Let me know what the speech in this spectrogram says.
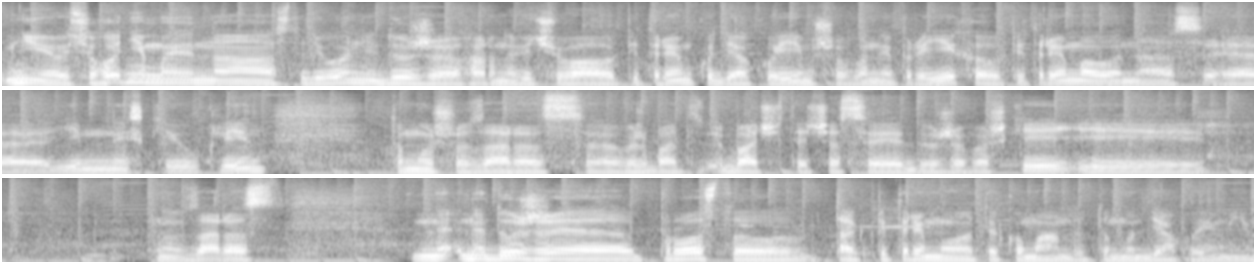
Ні, сьогодні ми на стадіоні дуже гарно відчували підтримку. Дякую їм, що вони приїхали, підтримали нас. Е, Їм низький уклін, тому що зараз е, ви ж бачите, часи дуже важкі і ну, зараз не, не дуже просто так підтримувати команду, тому дякуємо їм.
